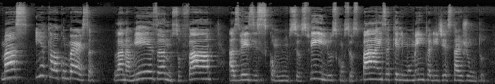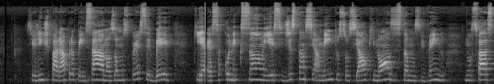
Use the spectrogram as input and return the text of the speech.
Mas e aquela conversa lá na mesa, no sofá, às vezes com seus filhos, com seus pais, aquele momento ali de estar junto? Se a gente parar para pensar, nós vamos perceber que essa conexão e esse distanciamento social que nós estamos vivendo nos faz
